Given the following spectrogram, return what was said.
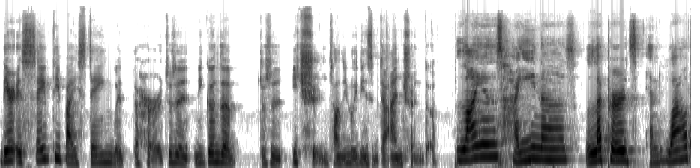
There is safety by staying with the herd，就是你跟着就是一群长颈鹿一定是比较安全的。Lions, hyenas, leopards, and wild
